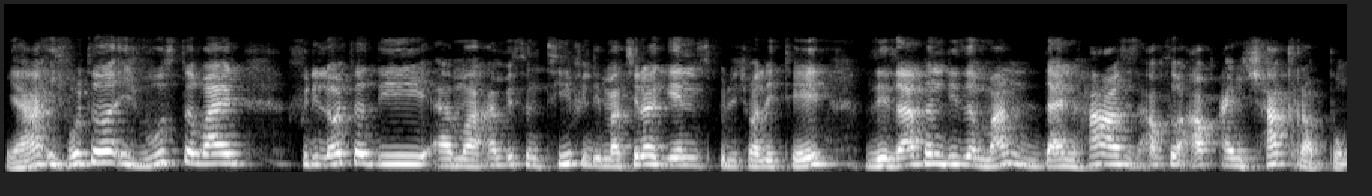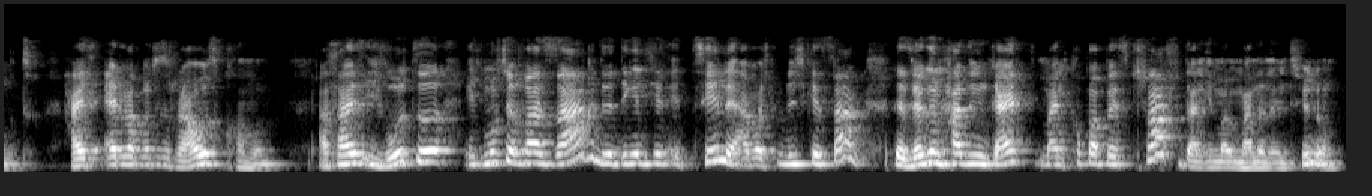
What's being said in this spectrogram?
Ja, ich wollte, ich wusste, weil für die Leute, die ähm, ein bisschen tief in die Materie gehen, Spiritualität, sie sagen, dieser Mann, dein Haar ist auch so auch ein Chakra-Punkt heißt etwas muss rauskommen. Das heißt, ich wollte, ich musste was sagen, diese Dinge, die ich jetzt erzähle, aber ich habe nicht gesagt. Deswegen hat den Geist mein Körper bestraft dann immer meine Entzündung.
